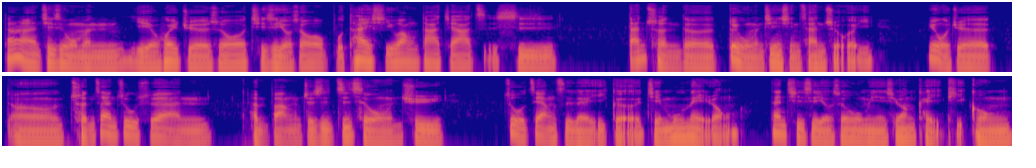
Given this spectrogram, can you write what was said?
当然，其实我们也会觉得说，其实有时候不太希望大家只是。单纯的对我们进行赞助而已，因为我觉得，呃，纯赞助虽然很棒，就是支持我们去做这样子的一个节目内容，但其实有时候我们也希望可以提供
